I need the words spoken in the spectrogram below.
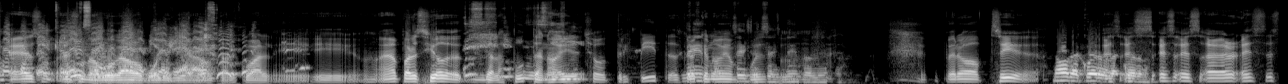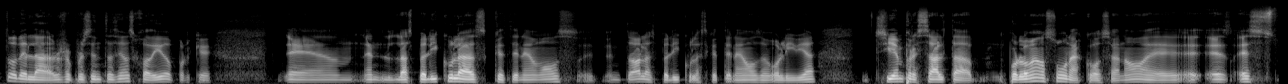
mejor es, papel, es un abogado boliviano, tal cual. Y, y me ha parecido de, la puta, ¿no? He hecho tripitas, creo que no habían puesto. Pero sí. No, de acuerdo, es, de acuerdo. Es, es, es, esto de la representación es jodido porque eh, en las películas que tenemos, en todas las películas que tenemos de Bolivia, siempre salta por lo menos una cosa, ¿no? Eh, eh, es,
